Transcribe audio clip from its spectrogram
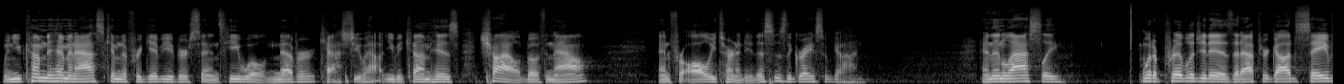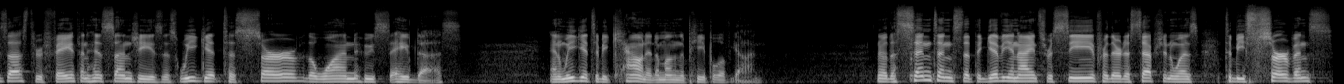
when you come to Him and ask Him to forgive you of your sins, He will never cast you out. You become His child both now and for all eternity. This is the grace of God. And then, lastly, what a privilege it is that after God saves us through faith in His Son Jesus, we get to serve the one who saved us, and we get to be counted among the people of God know, the sentence that the Gibeonites received for their deception was to be servants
